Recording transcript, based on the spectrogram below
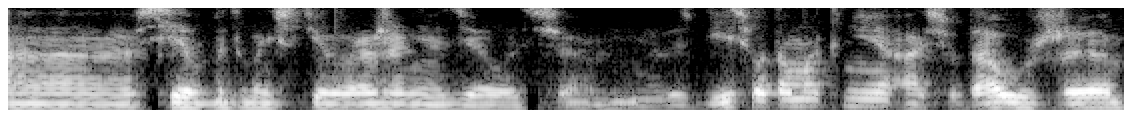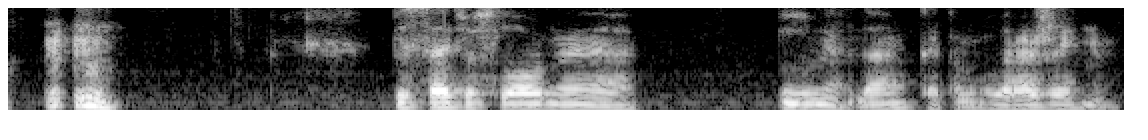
а, все математические выражения делать э, здесь, в этом окне, а сюда уже писать условное имя да, к этому выражению.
